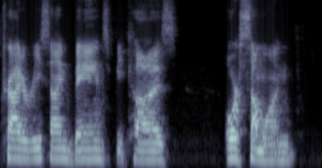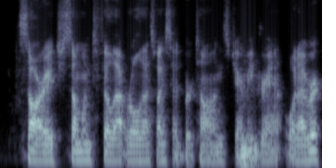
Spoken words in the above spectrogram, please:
try to re-sign Baynes because, or someone, sorry, someone to fill that role. That's why I said Bertans, Jerami Mhm. Grant, whatever.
